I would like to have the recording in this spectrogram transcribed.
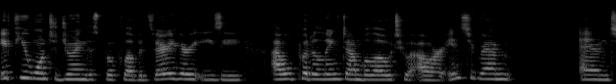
If you want to join this book club, it's very, very easy. I will put a link down below to our Instagram and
